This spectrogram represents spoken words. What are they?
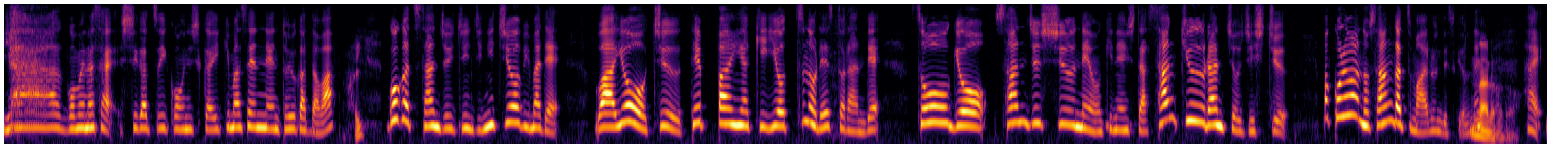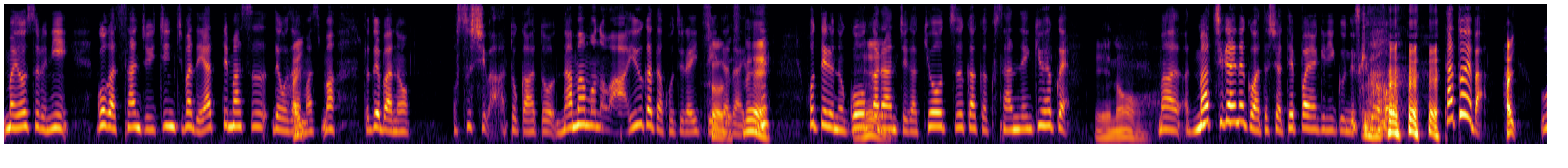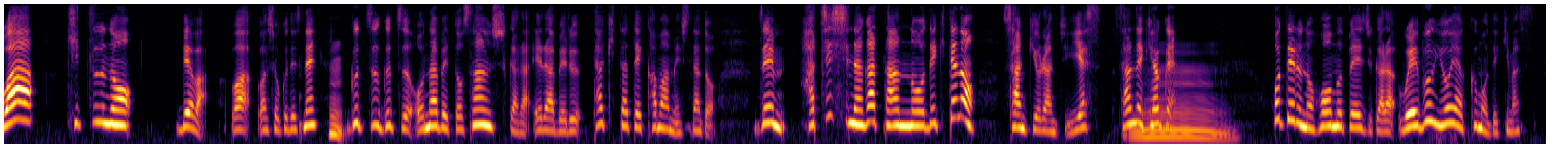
いやーごめんなさい。4月以降にしか行きませんねんという方ははい。5月31日日曜日まで和洋中鉄板焼き4つのレストランで創業30周年を記念したサンキューランチを実施中、まあ、これはあの3月もあるんですけどね。なるほど。はい。まあ、要するに5月31日までやってます。でございます、まあ、例えばあのお寿司はとかあと生ものはいう方はこちら行っていただいてね。ね。ホテルの豪華ランチが共通価格3900円、ええのまあ間違いなく私は鉄板焼きに行くんですけど。例えば、はい。和吉のでは和和食ですね、うん。ぐつぐつお鍋と3種から選べる炊きたて釜飯など。全8品が堪能できてのサンキューランチ。イエス。3900円。円ホテルのホームページからウェブ予約もできます。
